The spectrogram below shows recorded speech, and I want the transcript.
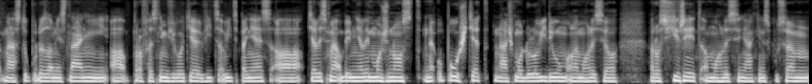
nástupu do zaměstnání a profesním životě víc a víc peněz a chtěli jsme, aby měli možnost neopouštět náš modulový dům, ale mohli si ho rozšířit a mohli si nějakým způsobem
